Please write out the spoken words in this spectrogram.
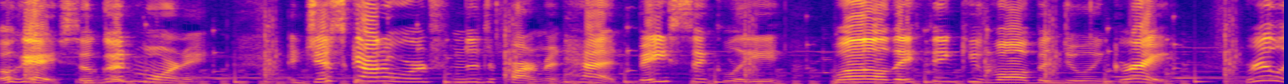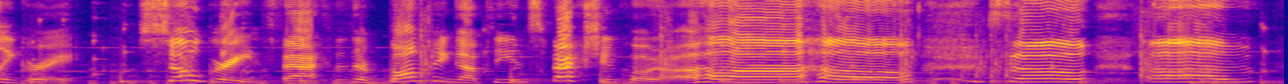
Okay, so good morning. I just got a word from the department head. Basically, well, they think you've all been doing great. Really great. So great, in fact, that they're bumping up the inspection quota. Oh, so, um,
